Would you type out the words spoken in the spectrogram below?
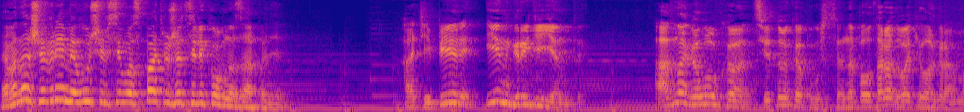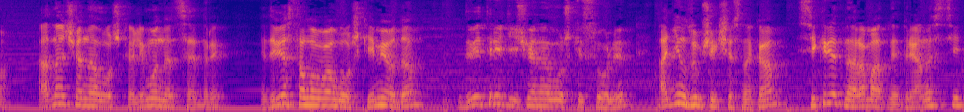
в наше время лучше всего спать уже целиком на западе. А теперь ингредиенты. Одна головка цветной капусты на 1,5-2 килограмма, одна чайная ложка лимонной цедры, 2 столовые ложки меда, 2 трети чайной ложки соли, 1 зубчик чеснока, секретные ароматные пряности,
